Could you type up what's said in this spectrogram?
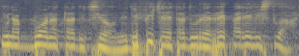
una buona traduzione. È difficile tradurre réparer l'histoire.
